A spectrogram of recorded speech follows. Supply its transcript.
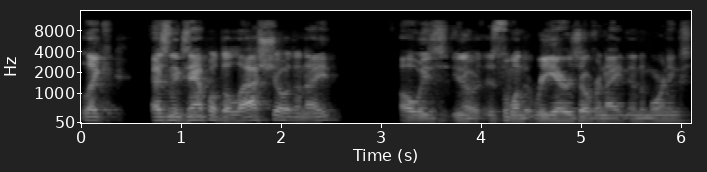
Like as an example, the last show of the night always, you know, it's the one that re-airs overnight and in the mornings.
